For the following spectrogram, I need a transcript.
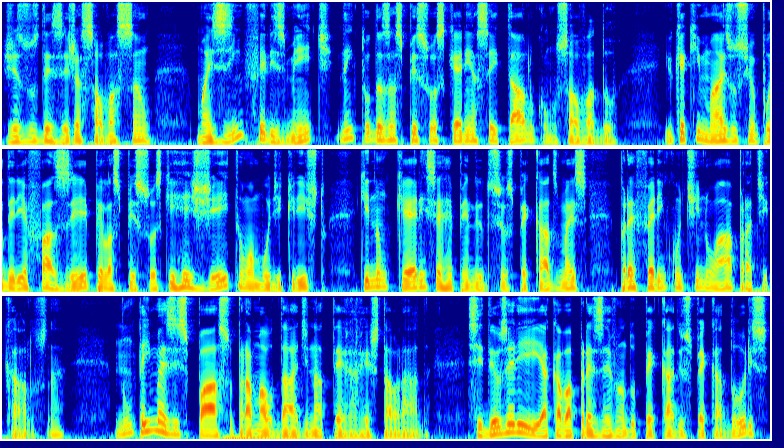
Jesus deseja salvação, mas infelizmente nem todas as pessoas querem aceitá-lo como Salvador. E o que é que mais o Senhor poderia fazer pelas pessoas que rejeitam o amor de Cristo, que não querem se arrepender dos seus pecados, mas preferem continuar a praticá-los, né? Não tem mais espaço para a maldade na terra restaurada. Se Deus ele acaba preservando o pecado e os pecadores,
